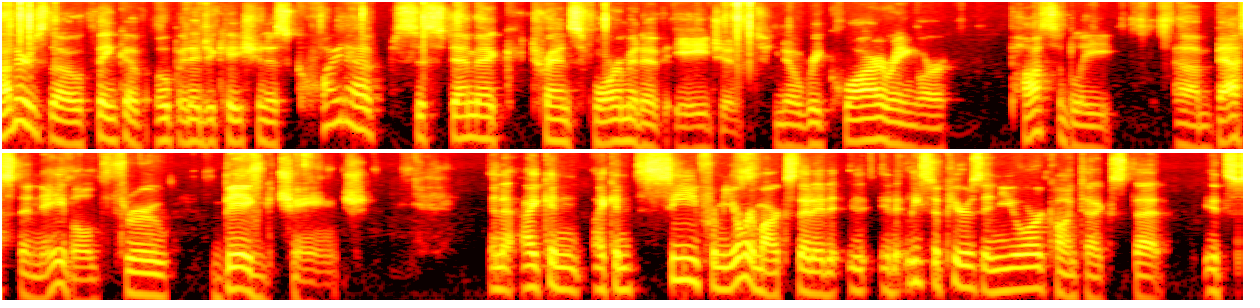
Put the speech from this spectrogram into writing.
Others, though, think of open education as quite a systemic transformative agent, you know, requiring or possibly uh, best enabled through big change. And I can I can see from your remarks that it, it, it at least appears in your context that it's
